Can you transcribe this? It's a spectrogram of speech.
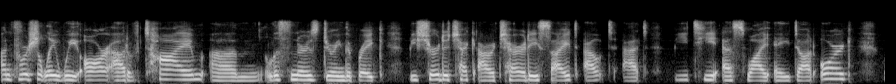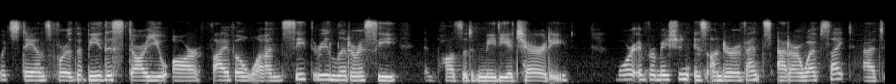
Unfortunately, we are out of time. Um, listeners, during the break, be sure to check our charity site out at btsya.org, which stands for the Be the Star You Are 501c3 Literacy and Positive Media Charity. More information is under events at our website at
